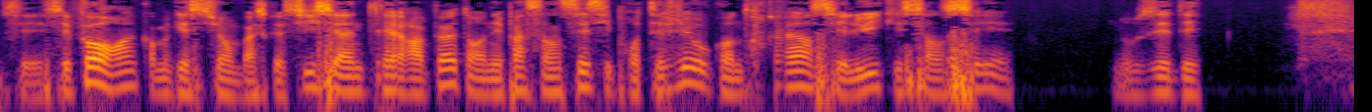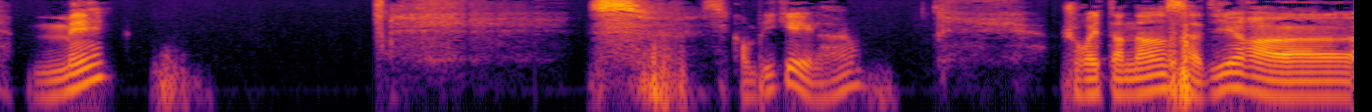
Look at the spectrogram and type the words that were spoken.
c'est fort hein, comme question parce que si c'est un thérapeute, on n'est pas censé s'y protéger. Au contraire, c'est lui qui est censé nous aider. Mais c'est compliqué là. Hein. J'aurais tendance à dire euh,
